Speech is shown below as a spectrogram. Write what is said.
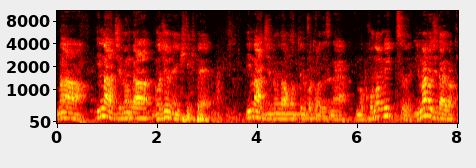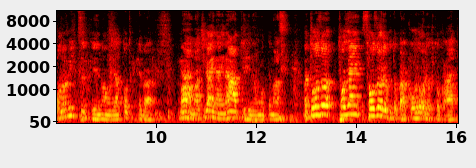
まあ、今自分が50年生きてきて、今自分が思ってることはですね、もうこの3つ、今の時代はこの3つっていうのをやっとけば、まあ間違いないなというふうに思ってます。まあ、当然、想像力とか行動力とか、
